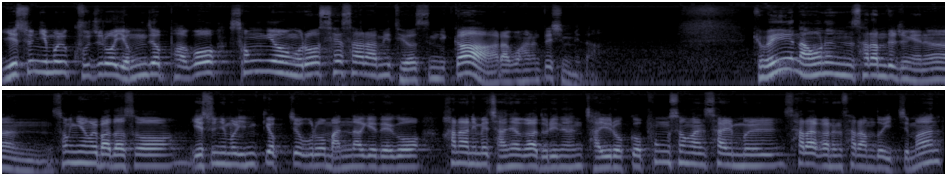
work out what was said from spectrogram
예수님을 구주로 영접하고 성령으로 새 사람이 되었습니까? 라고 하는 뜻입니다. 교회에 나오는 사람들 중에는 성령을 받아서 예수님을 인격적으로 만나게 되고 하나님의 자녀가 누리는 자유롭고 풍성한 삶을 살아가는 사람도 있지만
